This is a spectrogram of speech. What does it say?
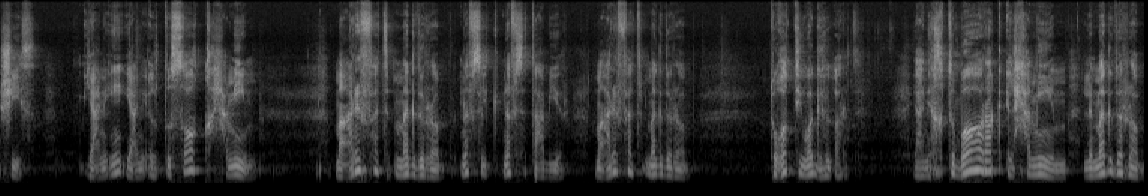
شيث. يعني إيه؟ يعني التصاق حميم. معرفة مجد الرب نفس نفس التعبير معرفة مجد الرب تغطي وجه الأرض. يعني اختبارك الحميم لمجد الرب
